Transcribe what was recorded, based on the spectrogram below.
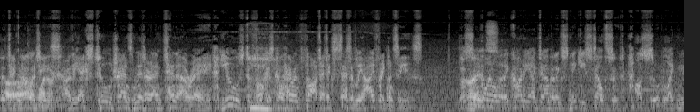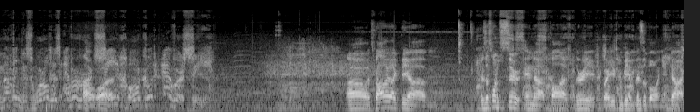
The Uh, technologies are the X2 transmitter antenna array, used to focus coherent thought at excessively high frequencies. The psychoanalytic, cardiac dampening, sneaky stealth suit. A suit like nothing this world has ever Oh, heard, what? seen, or could ever see. Oh, it's probably like the, um... There's this one suit in uh, Fallout 3 where you can be invisible and you duck.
